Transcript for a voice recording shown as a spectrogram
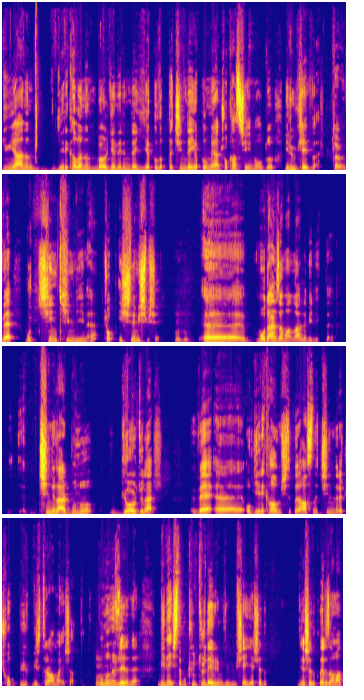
dünyanın geri kalanın bölgelerinde yapılıp da Çin'de yapılmayan çok az şeyin olduğu bir ülkeydiler. Tabii. Ve bu Çin kimliğine çok işlemiş bir şey. Hı hı. Eee, modern zamanlarla birlikte Çinliler bunu gördüler ve eee, o geri kalmışlıkları aslında Çinlilere çok büyük bir travma yaşattı. Hı hı. Bunun üzerine bir de işte bu kültür devrimi gibi bir şey yaşadık yaşadıkları zaman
